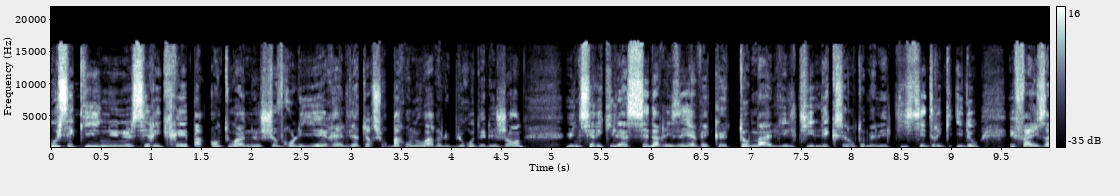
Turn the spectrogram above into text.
Ousekine, une série créée par Antoine Chevrolier, réalisateur sur Baron Noir et le Bureau des légendes. Une série qu'il a scénarisée avec Thomas Lilti, l'excellent Thomas Lilti, Cédric Ido et Faiz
